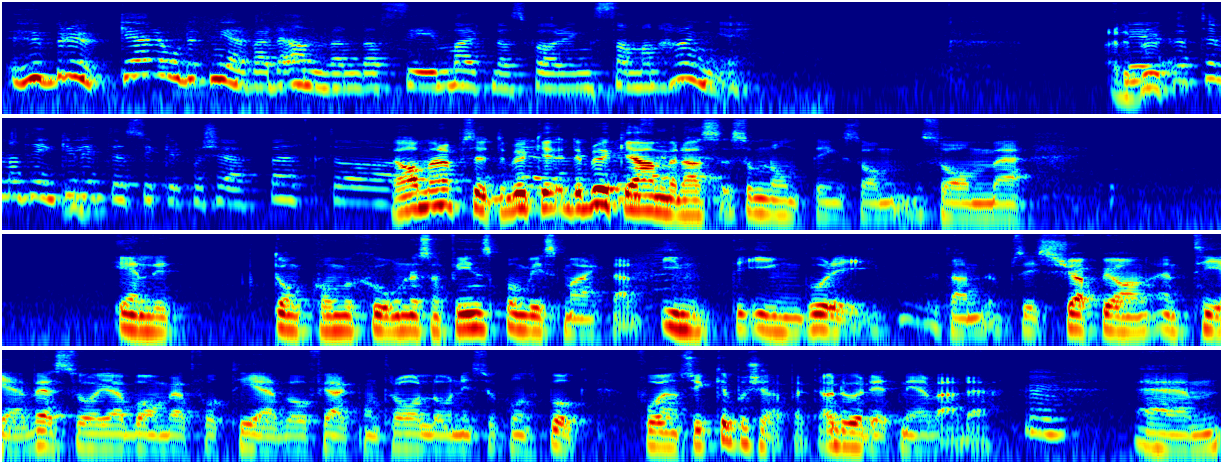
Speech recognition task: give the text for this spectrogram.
Hur brukar ordet mervärde användas i marknadsföringssammanhang? Det bruk... man tänker lite cykel på köpet. Och ja men absolut, det brukar, det brukar användas som någonting som, som eh, enligt de konventioner som finns på en viss marknad inte ingår i. Utan precis, köper jag en TV så är jag van vid att få TV och fjärrkontroll och en instruktionsbok. Får jag en cykel på köpet, ja då är det ett mervärde. Mm. Um,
